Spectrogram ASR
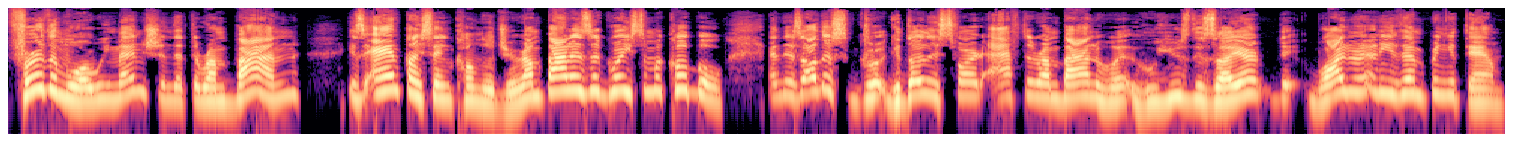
Furthermore, we mentioned that the Ramban is anti-saying Kol Nidre. Ramban is a grace makubal, and there's other Gedolei Sfard after Ramban who, who use the Zayar. Why don't any of them bring it down?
